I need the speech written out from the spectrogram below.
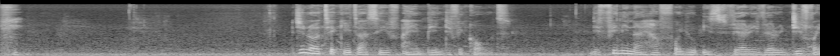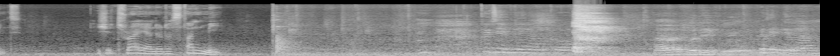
Do not take it as if I am being difficult. The feeling I have for you is very, very different. You should try and understand me. Good evening, Uncle. Uh, good evening. Good evening, Mom.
